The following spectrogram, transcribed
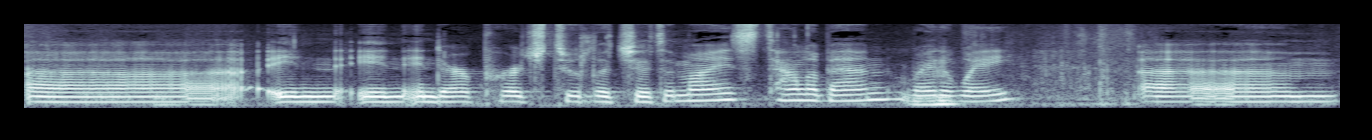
uh, in, in in their approach to legitimize Taliban right mm-hmm. away. Um,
